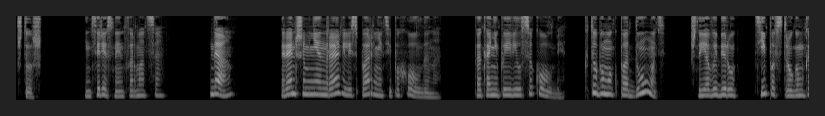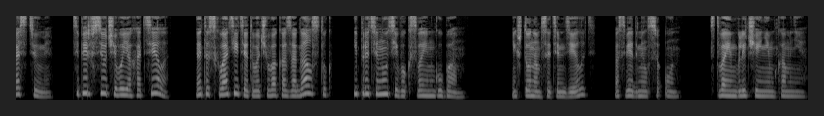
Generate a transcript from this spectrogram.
Что ж, интересная информация. Да, раньше мне нравились парни типа Холдена, пока не появился Колби. Кто бы мог подумать, что я выберу типа в строгом костюме. Теперь все, чего я хотела, это схватить этого чувака за галстук и протянуть его к своим губам. «И что нам с этим делать?» — осведомился он. «С твоим влечением ко мне».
